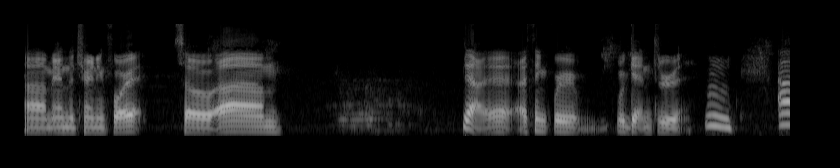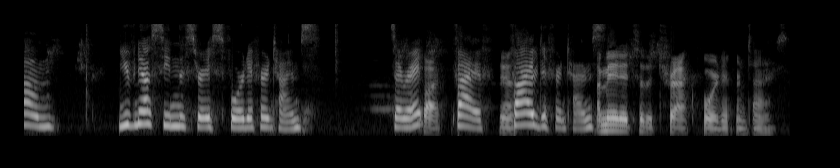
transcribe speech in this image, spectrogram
um, and the training for it. So um, yeah, I think we're we're getting through it. Mm. Um, you've now seen this race four different times. Is that right? Five. Five. Yeah. Five different times. I made it to the track four different times.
